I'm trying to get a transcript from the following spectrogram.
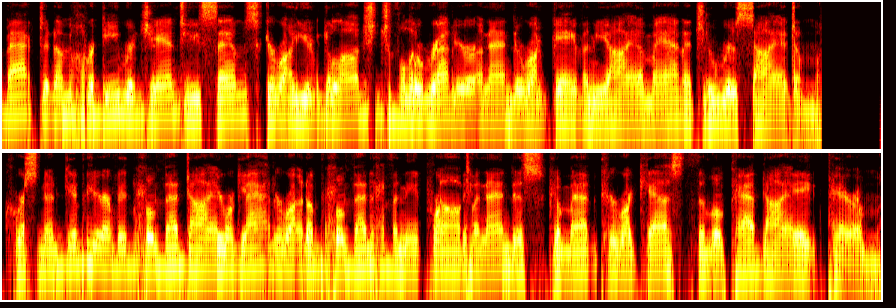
Bhaktanam Hardirajanti Samskara Yugalajjvala Radiranandarakavanyayam Anatu Rasayatam. Krishna Dibhirvidhovadayargadharanabhovedhavani Pradhanandis Kamadkarakasthamapadayate Param.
